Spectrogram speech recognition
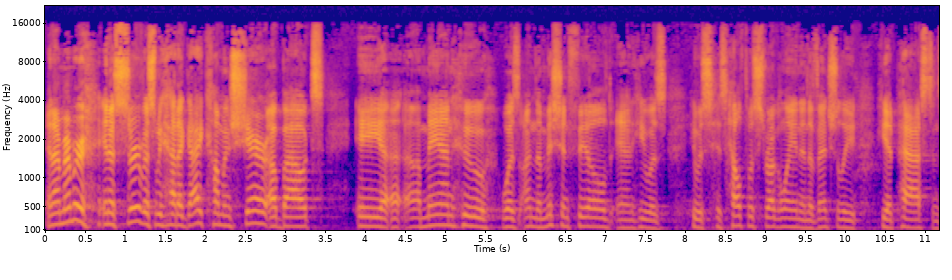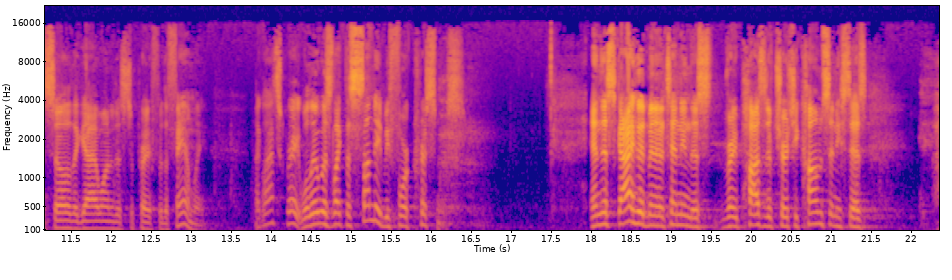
And I remember in a service, we had a guy come and share about a, a, man who was on the mission field and he was, he was, his health was struggling and eventually he had passed. And so the guy wanted us to pray for the family. Like, well, that's great. Well, it was like the Sunday before Christmas. And this guy who had been attending this very positive church, he comes and he says, oh,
